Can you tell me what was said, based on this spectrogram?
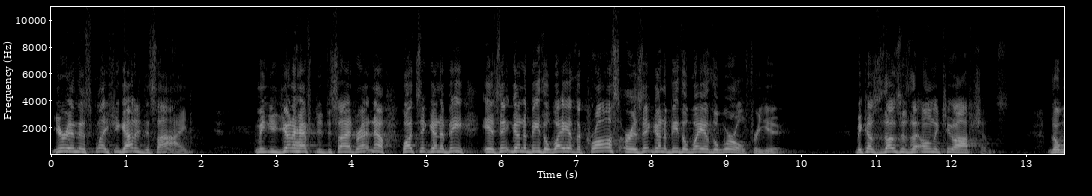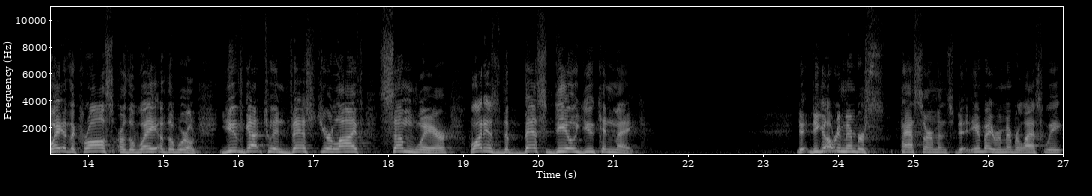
You're in this place. You got to decide. I mean, you're going to have to decide right now what's it going to be? Is it going to be the way of the cross or is it going to be the way of the world for you? Because those are the only two options the way of the cross or the way of the world. You've got to invest your life somewhere. What is the best deal you can make? Do, do y'all remember past sermons? Do anybody remember last week?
